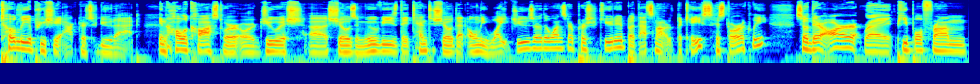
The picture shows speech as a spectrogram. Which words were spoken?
totally appreciate actors who do that. In Holocaust or, or Jewish uh, shows and movies, they tend to show that only white Jews are the ones that are persecuted, but that's not the case historically. So there are right. people from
